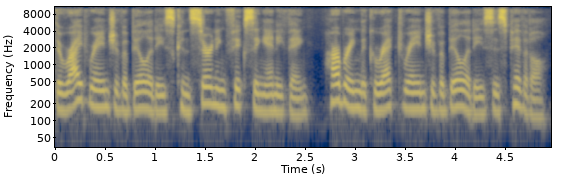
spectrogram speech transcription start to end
The right range of abilities concerning fixing anything, harboring the correct range of abilities is pivotal.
